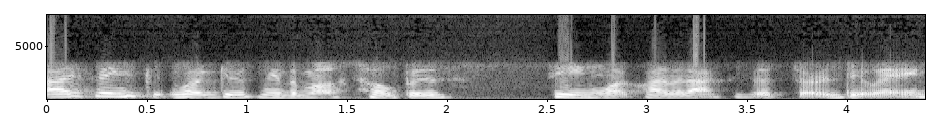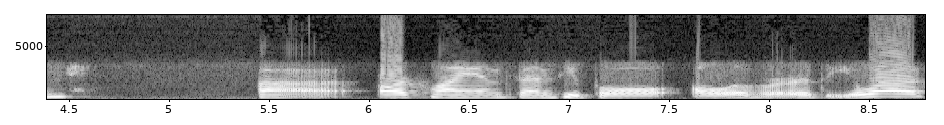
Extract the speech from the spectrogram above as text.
I think what gives me the most hope is seeing what climate activists are doing. Uh, our clients and people all over the U.S.,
